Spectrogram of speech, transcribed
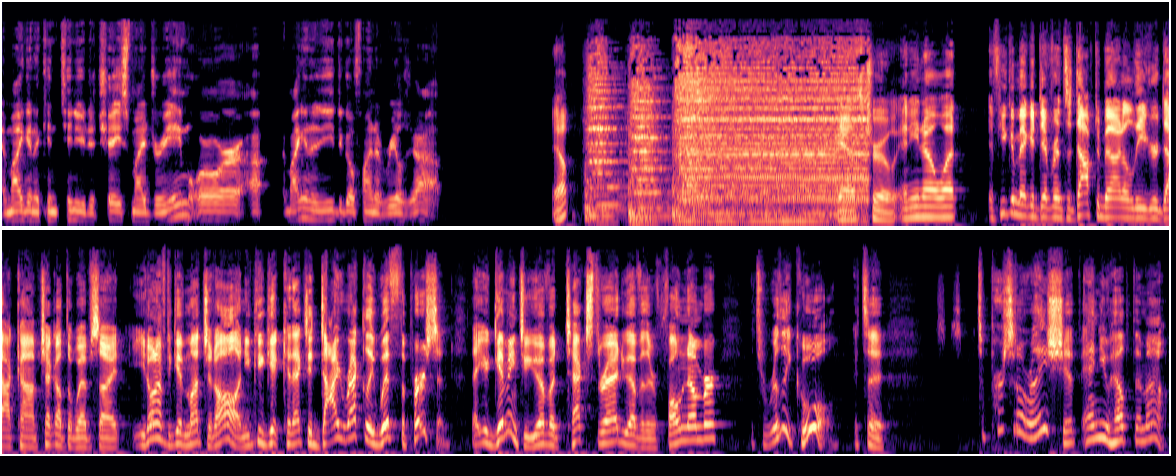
Am I going to continue to chase my dream, or uh, am I going to need to go find a real job? Yep. Yeah, that's true. And you know what? If you can make a difference, adoptaminorleaguer.com. Check out the website. You don't have to give much at all, and you can get connected directly with the person that you're giving to. You have a text thread, you have their phone number. It's really cool. It's a it's a personal relationship and you help them out.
